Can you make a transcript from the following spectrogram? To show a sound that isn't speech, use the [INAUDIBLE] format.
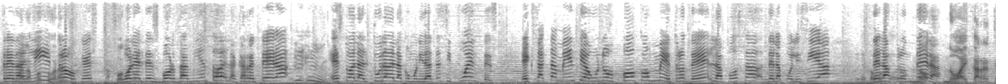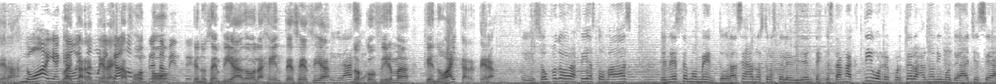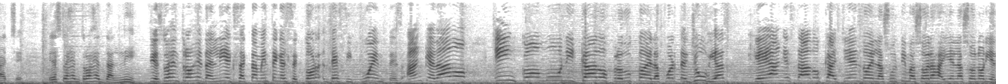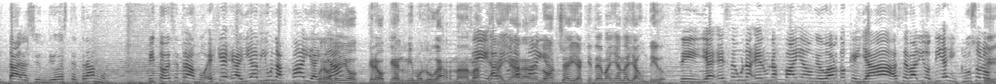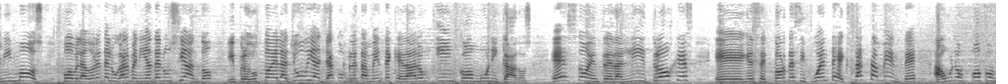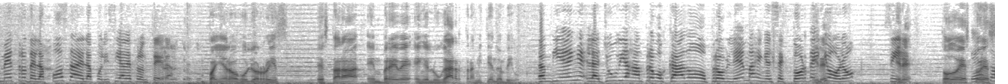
entre Danlí y Trojes por el desbordamiento de la carretera, [CLEARS THROAT] esto a la altura de la comunidad de Cifuentes, exactamente a unos pocos metros de la posta de la policía de la frontera. No, no, hay carretera. No hay, han quedado Esta foto completamente. que nos ha enviado la gente, Cecia, nos confirma que no hay carretera. Sí, son fotografías tomadas en este momento, gracias a nuestros televidentes que están activos, reporteros anónimos de HCH. Esto es en Trojes Dalní. Sí, esto es en Trojes Dalní, exactamente en el sector de Cifuentes. Han quedado incomunicados producto de las fuertes lluvias que han estado cayendo en las últimas horas ahí en la zona oriental. Ya se hundió este tramo. Pito, ese tramo. Es que ahí había una falla. Pero le digo, creo que es el mismo lugar, nada más que allá era de noche y aquí de mañana ya hundido. Sí, ya esa una, era una falla, don Eduardo, que ya hace varios días incluso los mismos pobladores del lugar venían denunciando y producto de la lluvia ya completamente quedaron incomunicados. Esto entre Danlí y Trojes en el sector de Cifuentes, exactamente a unos pocos metros de la posta de la Policía de Frontera. nuestro compañero Julio Ruiz estará en breve en el lugar transmitiendo en vivo. También las lluvias han provocado problemas en el sector de Lloro. Sí. Mire, todo esto es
